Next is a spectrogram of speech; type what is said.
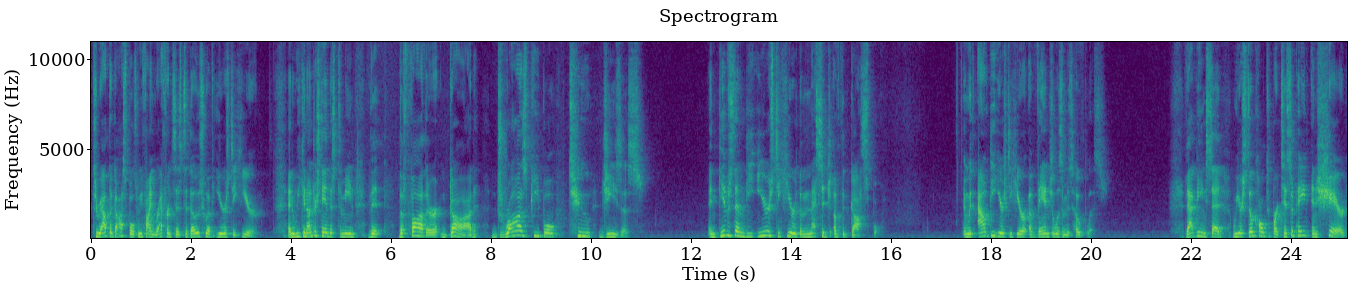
Throughout the Gospels, we find references to those who have ears to hear. And we can understand this to mean that the Father, God, draws people to Jesus and gives them the ears to hear the message of the gospel. And without the ears to hear, evangelism is hopeless. That being said, we are still called to participate and share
